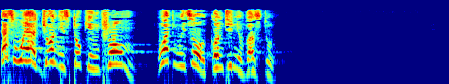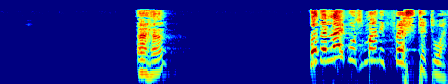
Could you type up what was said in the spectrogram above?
That's where John is talking from. What we saw. Continue verse 2. Uh huh. So the light was manifested to us.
